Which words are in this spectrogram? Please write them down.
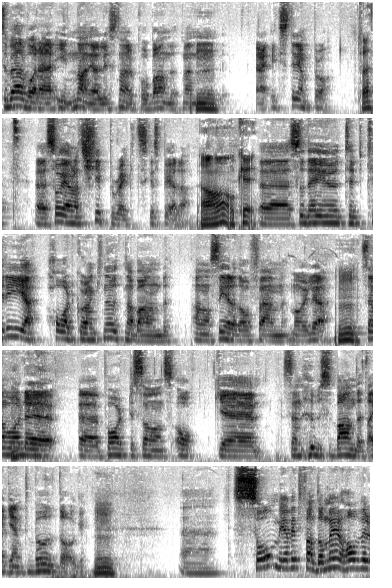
Tyvärr var det här innan jag lyssnade på bandet, men Mm. eh, extremt bra. Fett. Uh, såg även att Shipwrecked ska spela. Ja, okej. Eh, så det är ju typ tre hardcore-anknutna band annonserade av fem möjliga. Mm. Sen var det eh, Partisans och eh, sen husbandet Agent Bulldog. Mm. Eh, som, jag vet fan, de har väl,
